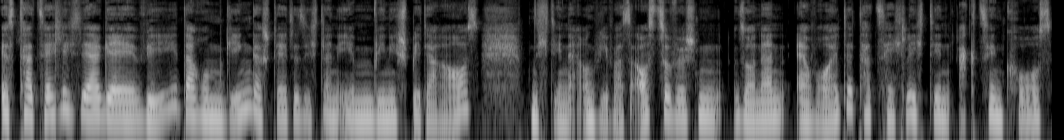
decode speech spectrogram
es tatsächlich Sergei W. darum ging, das stellte sich dann eben wenig später raus, nicht ihn irgendwie was auszuwischen, sondern er wollte tatsächlich den Aktienkurs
